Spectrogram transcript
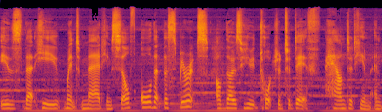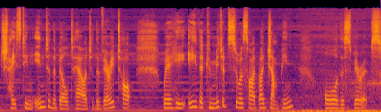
is that he went mad himself, or that the spirits of those who he tortured to death hounded him and chased him into the bell tower to the very top, where he either committed suicide by jumping, or the spirits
